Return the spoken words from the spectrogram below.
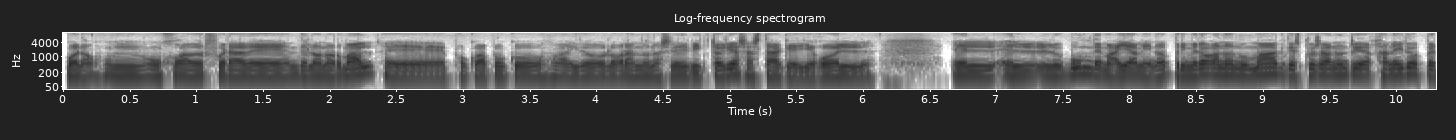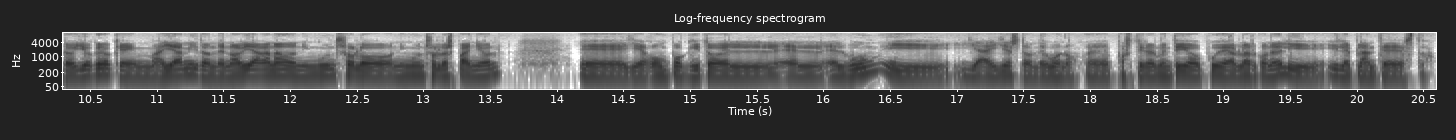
bueno, un, un, jugador fuera de, de lo normal. Eh, poco a poco ha ido logrando una serie de victorias hasta que llegó el, el, el, boom de Miami. ¿no? Primero ganó en UMAC, después ganó en Río de Janeiro, pero yo creo que en Miami, donde no había ganado ningún solo, ningún solo español, eh, llegó un poquito el, el boom y, y, ahí es donde, bueno, eh, posteriormente yo pude hablar con él y, y le planteé esto.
